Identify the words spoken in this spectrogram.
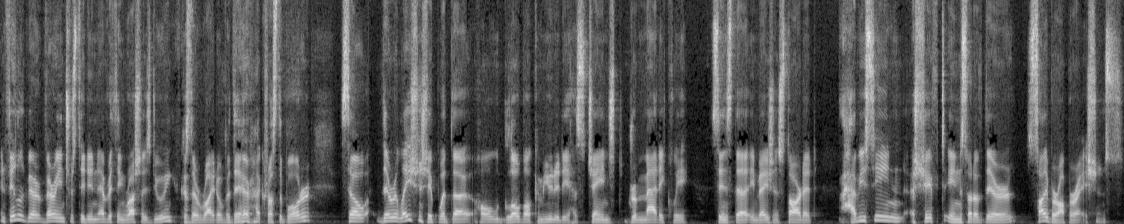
in Finland, we're very interested in everything Russia is doing because they're right over there across the border. So their relationship with the whole global community has changed dramatically since the invasion started. Have you seen a shift in sort of their cyber operations?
